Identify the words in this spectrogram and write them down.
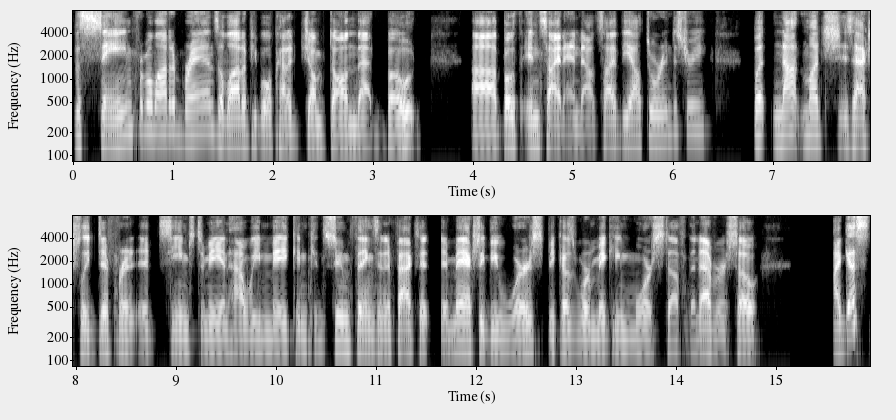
the same from a lot of brands. A lot of people have kind of jumped on that boat uh, both inside and outside the outdoor industry but not much is actually different it seems to me in how we make and consume things. And in fact it, it may actually be worse because we're making more stuff than ever. So I guess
